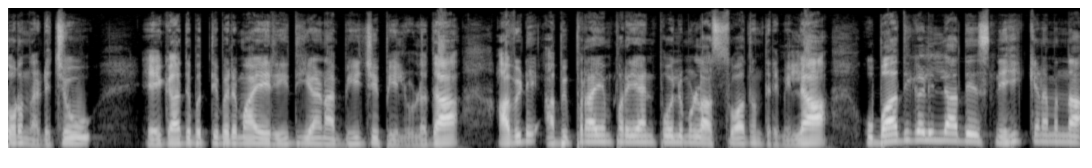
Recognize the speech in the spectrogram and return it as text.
തുറന്നടിച്ചു. ഏകാധിപത്യപരമായ രീതിയാണ് ബി ജെ പിയിലുള്ളത്. അവിടെ അഭിപ്രായം പറയാൻ പോലുമുള്ള സ്വാതന്ത്ര്യമില്ല. ഉപാധികളില്ലാതെ സ്നേഹിക്കണമെന്ന്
